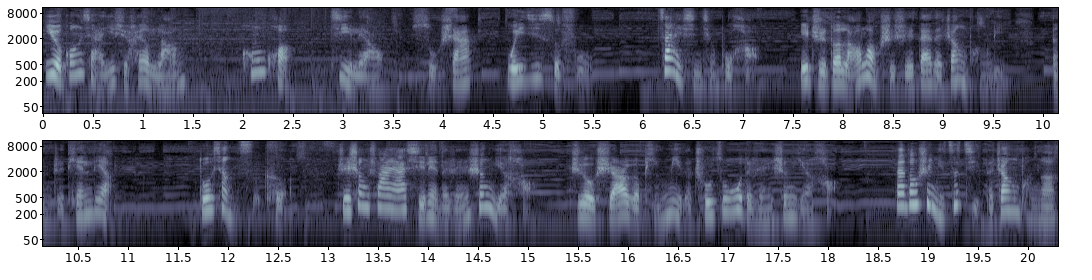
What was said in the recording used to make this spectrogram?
月光下也许还有狼，空旷、寂寥、肃杀、危机四伏。再心情不好，也只得老老实实待在帐篷里，等着天亮。多像此刻，只剩刷牙洗脸的人生也好，只有十二个平米的出租屋的人生也好，那都是你自己的帐篷啊。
